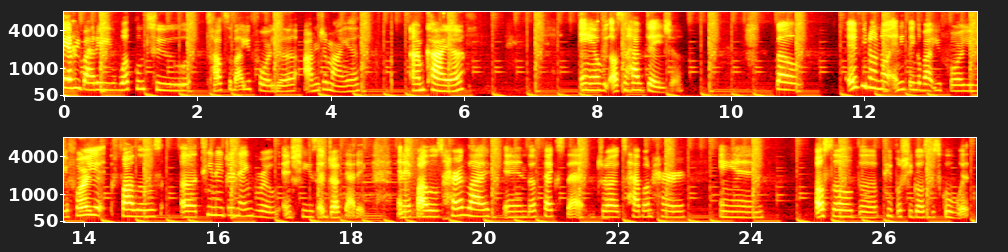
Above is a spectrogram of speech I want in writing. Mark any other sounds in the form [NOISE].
Hey everybody, welcome to Talks About Euphoria. I'm Jemiah. I'm Kaya. And we also have Deja. So, if you don't know anything about Euphoria, Euphoria follows a teenager named Rue, and she's a drug addict. And it follows her life and the effects that drugs have on her, and also the people she goes to school with.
